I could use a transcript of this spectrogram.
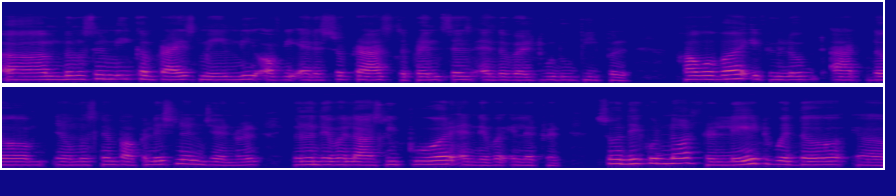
Um, the Muslim League comprised mainly of the aristocrats, the princes, and the well to do people. However, if you looked at the you know, Muslim population in general, you know, they were largely poor and they were illiterate. So they could not relate with the uh,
